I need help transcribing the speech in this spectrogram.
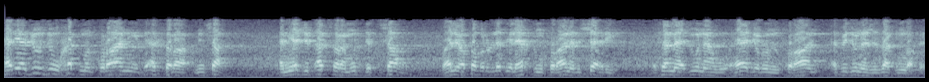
هل يجوز ختم القرآن بأكثر من شهر؟ أم يجب أكثر مدة شهر؟ وهل يعتبر الذي لا يختم القرآن بالشهر فما دونه هاجر القرآن؟ أفيدونا جزاكم الله خير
